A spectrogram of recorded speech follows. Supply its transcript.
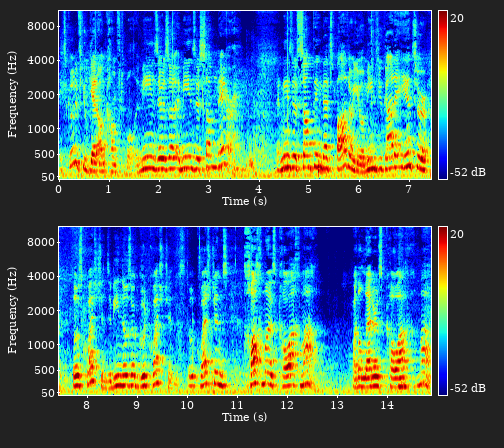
It's good if you get uncomfortable. It means there's a it means there's something there. It means there's something that's bothering you. It means you got to answer those questions. I mean, those are good questions. The questions, chachma is koach ma, are the letters koach ma.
